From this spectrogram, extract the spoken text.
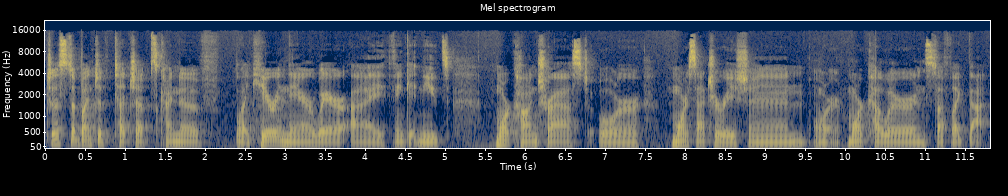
Just a bunch of touch-ups kind of like here and there where I think it needs more contrast or more saturation or more color and stuff like that.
